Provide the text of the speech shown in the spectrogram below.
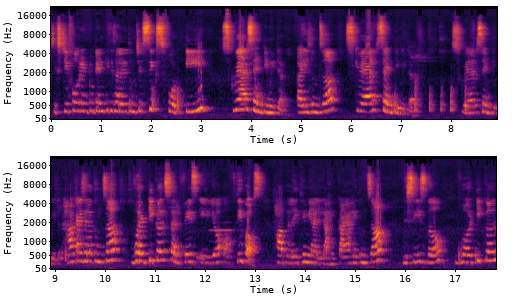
sixty four into ten किती झालेले तुमचे? सिक्स फोर्टी स्क्वेअर सेंटीमीटर काही तुमचं स्क्वेअर सेंटीमीटर स्क्वेअर सेंटीमीटर हा काय झाला तुमचा? Vertical surface area of the box हा आपल्याला इथे मिळालेला आहे. काय आहे तुमचा? This is the vertical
